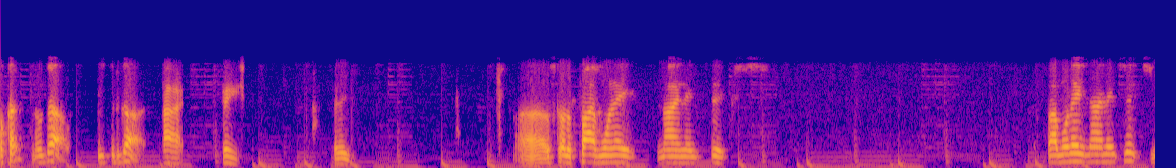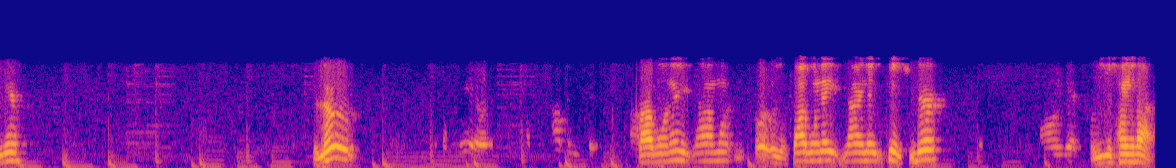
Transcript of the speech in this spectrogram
Okay, no doubt. Peace to the God. All right. Peace. Peace. Uh, let's go to five one eight nine eight six. Five one eight nine eight six. You there? Hello. Five one eight nine one. What was it? Five one eight nine eight six. You there? Or you just hanging out?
